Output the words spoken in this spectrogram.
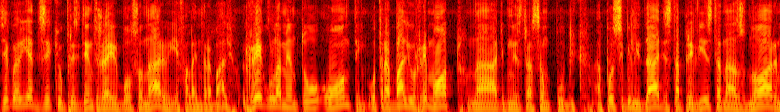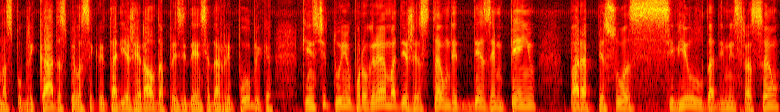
Eu ia dizer que o presidente Jair Bolsonaro, ia falar em trabalho, regulamentou ontem o trabalho remoto na administração pública. A possibilidade está prevista nas normas publicadas pela Secretaria-Geral da Presidência da República, que instituem o Programa de Gestão de Desempenho para Pessoas Civil da Administração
